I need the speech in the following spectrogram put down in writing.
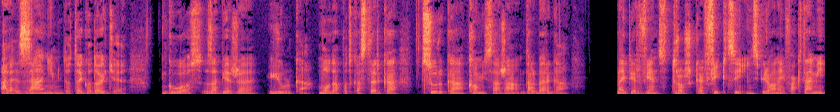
Ale zanim do tego dojdzie, głos zabierze Julka, młoda podcasterka, córka komisarza Dalberga. Najpierw więc troszkę fikcji inspirowanej faktami,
